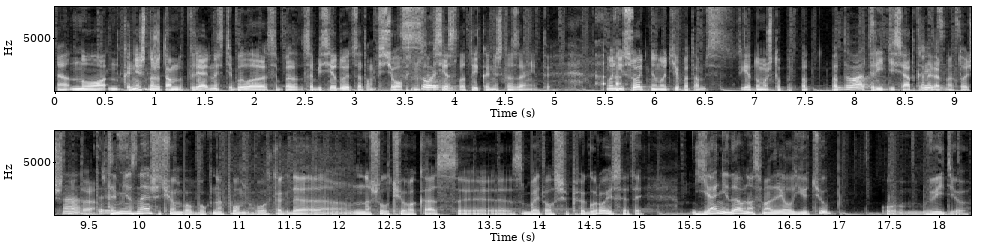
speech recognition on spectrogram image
Э, но, конечно же, там в реальности было собеседуется там все, сотни. все слоты, конечно, заняты. Ну, не сотни, но типа там, я думаю, что под, под 20, три десятка, 30. наверное, точно, а, да. 30. Ты мне знаешь, о чем Бабук напомнил? Вот когда нашел чувака с, э, с Battleship игрой, с этой, я недавно смотрел YouTube видео,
